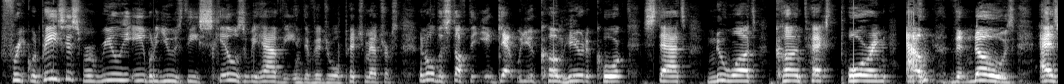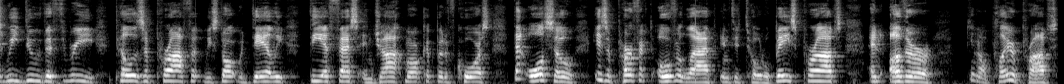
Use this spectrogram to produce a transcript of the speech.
frequent basis. We're really able to use these skills that we have, the individual pitch metrics, and all the stuff that you get when you come here to Cork, stats, nuance, context, pouring out the nose as we do the three pillars of profit. We start with daily, DFS and Jock Market, but of course, that also is a perfect overlap into total base props and other you know, player props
